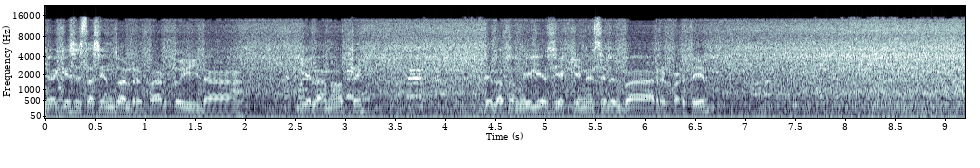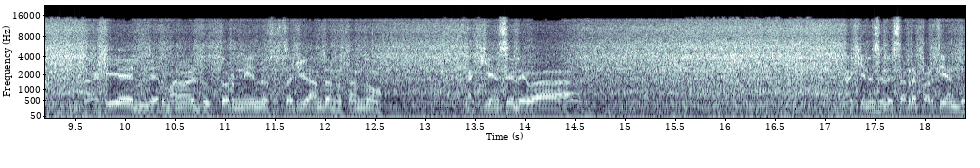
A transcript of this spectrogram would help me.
Ya que se está haciendo el reparto y, la, y el anote de las familias y a quienes se les va a repartir. Aquí el hermano del doctor Neil nos está ayudando anotando a quién se le va a quienes se le está repartiendo.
